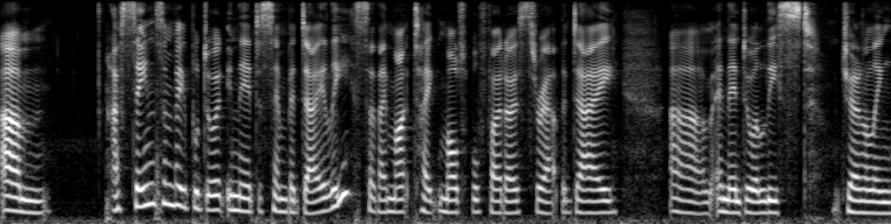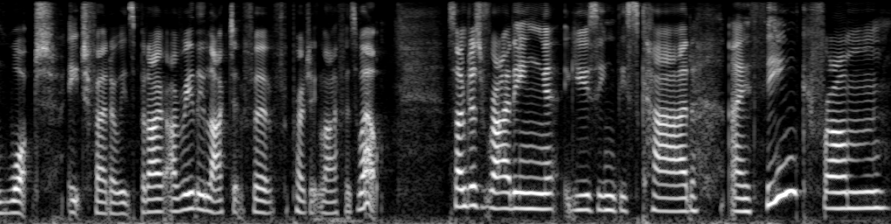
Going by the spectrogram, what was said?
Um, I've seen some people do it in their December daily, so they might take multiple photos throughout the day. Um, and then do a list journaling what each photo is. But I, I really liked it for, for Project Life as well. So I'm just writing using this card, I think from,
